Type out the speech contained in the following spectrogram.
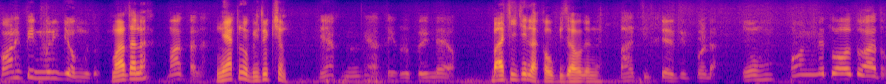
પાણી પીને મરી ગયો હું તો. માતાના? માતાના. નેકનું ભીધું છે બાચી ચેલા ખાવ પીઝા વગર બાકી છે તી પડા ફોન નતો આવતો આ તો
